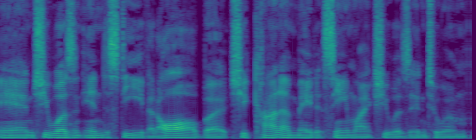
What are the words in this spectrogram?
and she wasn't into Steve at all, but she kind of made it seem like she was into him.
